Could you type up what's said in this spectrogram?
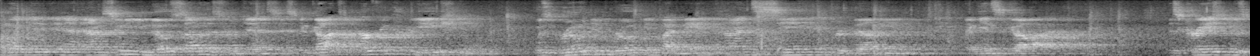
and, what you, and I'm assuming you know some of this from Genesis, but God's perfect creation was ruined and broken by mankind's sin and rebellion against God. This creation was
